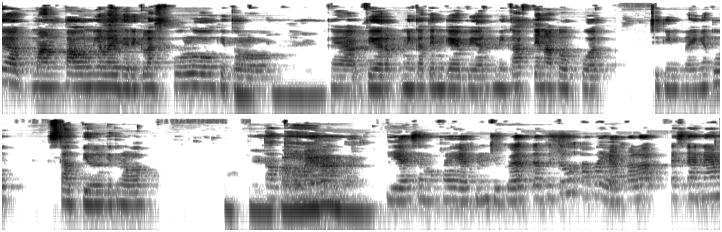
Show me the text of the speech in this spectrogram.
ya mantau nilai dari kelas 10 gitu loh. Oke. Kayak biar ningkatin kayak biar ningkatin atau buat jadi nilainya tuh stabil gitu loh. Oke. Oke. kalau merah gimana Iya sama kayak Yasmin juga tapi tuh apa ya kalau SNM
